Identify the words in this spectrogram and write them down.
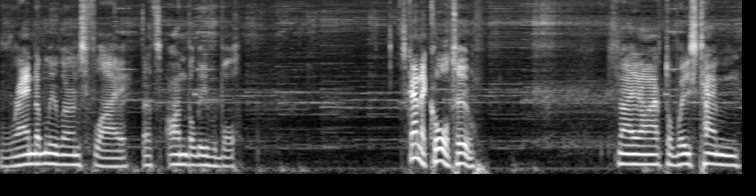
Randomly learns fly. That's unbelievable. It's kind of cool, too. So now I don't have to waste time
